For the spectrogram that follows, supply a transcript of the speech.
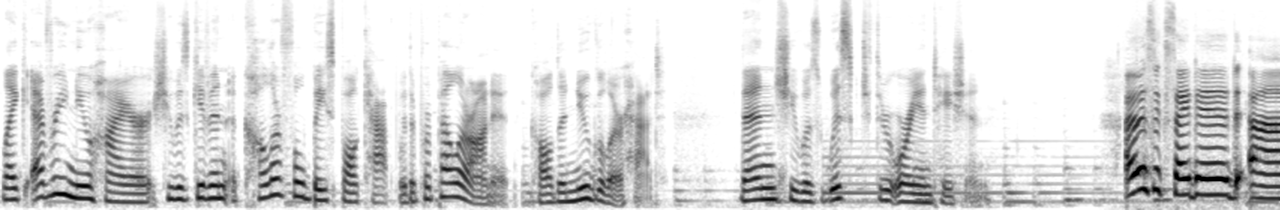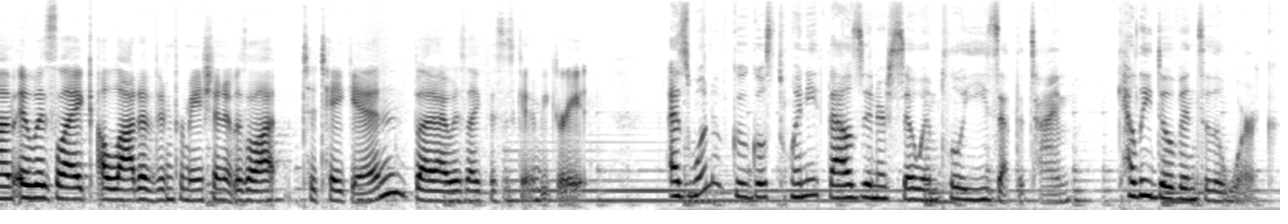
Like every new hire, she was given a colorful baseball cap with a propeller on it, called a Noogler hat. Then she was whisked through orientation. I was excited. Um, it was like a lot of information, it was a lot to take in, but I was like, this is going to be great. As one of Google's 20,000 or so employees at the time, Kelly dove into the work.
